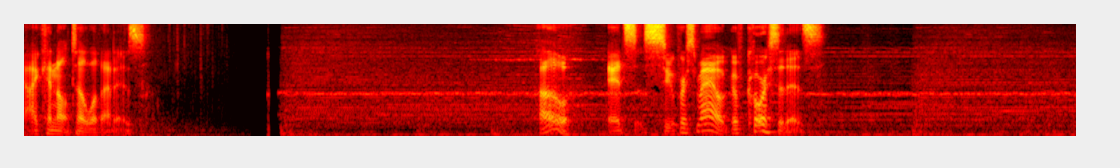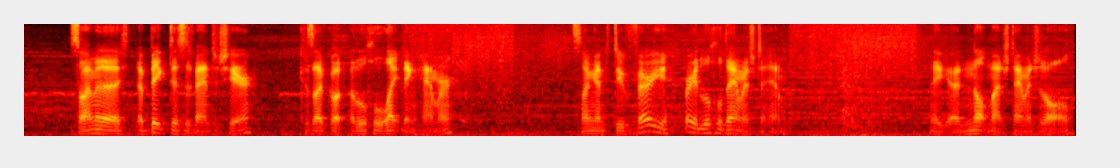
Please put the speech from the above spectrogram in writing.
I cannot tell what that is. Oh, it's Super Smough. Of course it is. So I'm at a, a big disadvantage here, because I've got a little lightning hammer. So I'm going to do very, very little damage to him. There you go, not much damage at all.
